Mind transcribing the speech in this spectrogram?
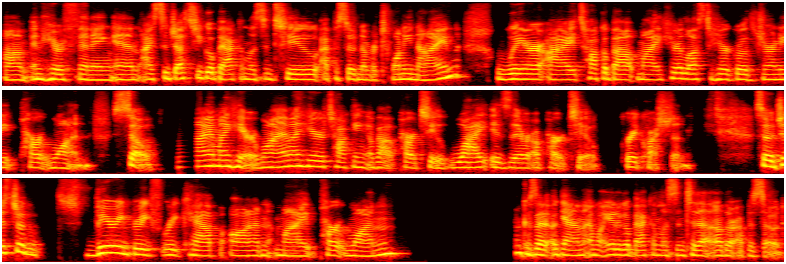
um, and hair thinning. And I suggest you go back and listen to episode number 29, where I talk about my hair loss to hair growth journey, part one. So, why am I here? Why am I here talking about part two? Why is there a part two? Great question. So, just a very brief recap on my part one because I, again, I want you to go back and listen to that other episode.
